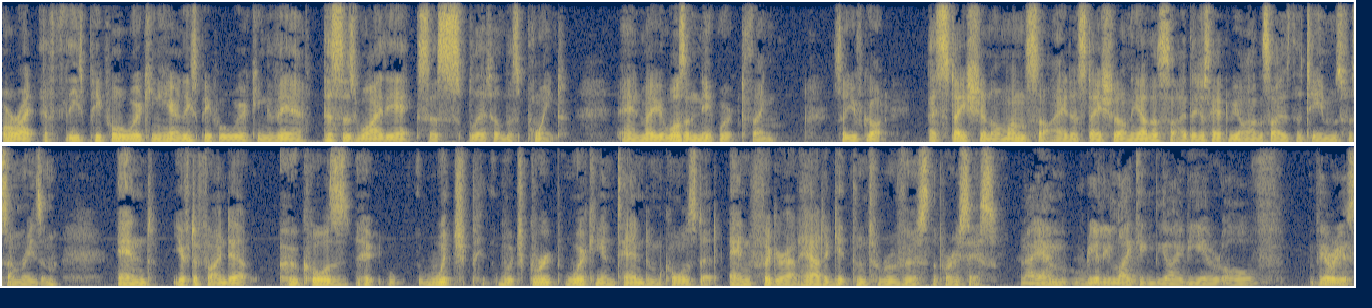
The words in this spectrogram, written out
all right, if these people are working here, and these people are working there, this is why the axis split on this point. And maybe it was a networked thing. So you've got a station on one side, a station on the other side. They just have to be on either sides of the Thames for some reason. And you have to find out who caused, who, which, which group working in tandem caused it and figure out how to get them to reverse the process. And I am really liking the idea of various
